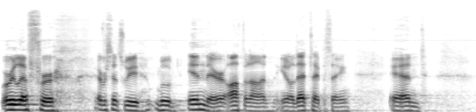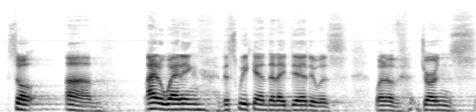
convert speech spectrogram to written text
where we live for ever since we moved in there, off and on, you know, that type of thing. And so um, I had a wedding this weekend that I did. It was one of Jordan's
